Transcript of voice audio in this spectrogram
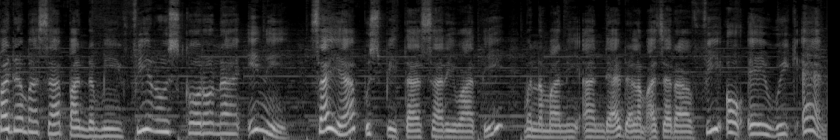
pada masa pandemi virus corona ini. Saya Puspita Sariwati menemani Anda dalam acara VOA Weekend.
